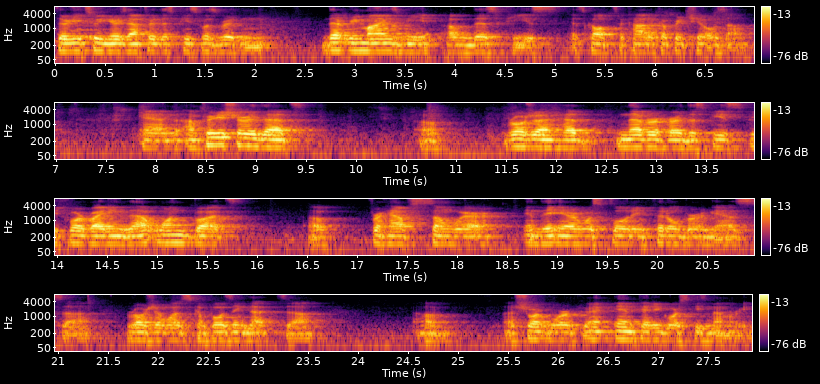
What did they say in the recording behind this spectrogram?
32 years after this piece was written, that reminds me of this piece. It's called Toccata Capricciosa. And I'm pretty sure that uh, Rozsa had never heard this piece before writing that one, but uh, perhaps somewhere in the air was floating Fitelberg as uh, Rozsa was composing that uh, short work in Piatigorsky's memory.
